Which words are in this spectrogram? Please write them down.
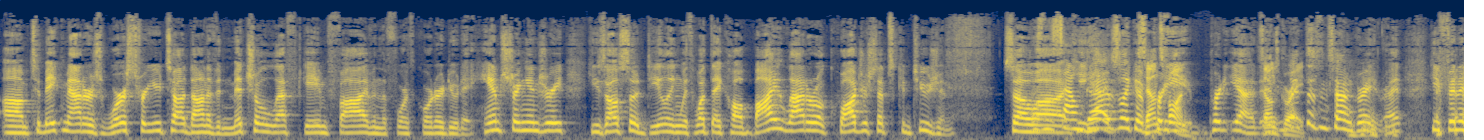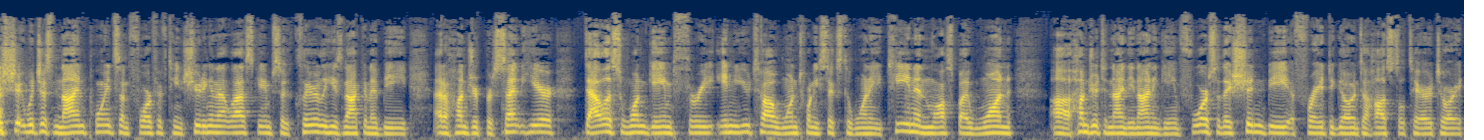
Um, to make matters worse for Utah, Donovan Mitchell left game five in the fourth quarter due to hamstring injury. He's also dealing with what they call bilateral quadriceps contusion. So uh, he good. has like a sounds pretty, fun. pretty, yeah. Sounds it, great. It doesn't sound great, right? he finished with just nine points on four fifteen shooting in that last game. So clearly he's not going to be at hundred percent here. Dallas won game three in Utah, one twenty six to one eighteen, and lost by one. Uh, 100 to 99 in game four, so they shouldn't be afraid to go into hostile territory.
